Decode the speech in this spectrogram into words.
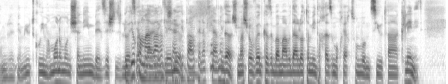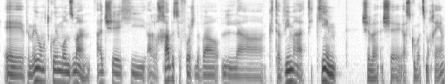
הם, הם היו תקועים המון המון שנים בזה שזה לא בדיוק הצליח המעבר הזה שאת. דיברת עליו, כן, תמי. אתה יודע, שמה שעובד כזה במעבדה לא תמיד אחרי זה מוכיח עצמו במציאות הקלינית. אה, והם היו תקועים המון זמן, עד שהיא הלכה בסופו של דבר לכתבים העתיקים של, שעסקו בצמחים,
